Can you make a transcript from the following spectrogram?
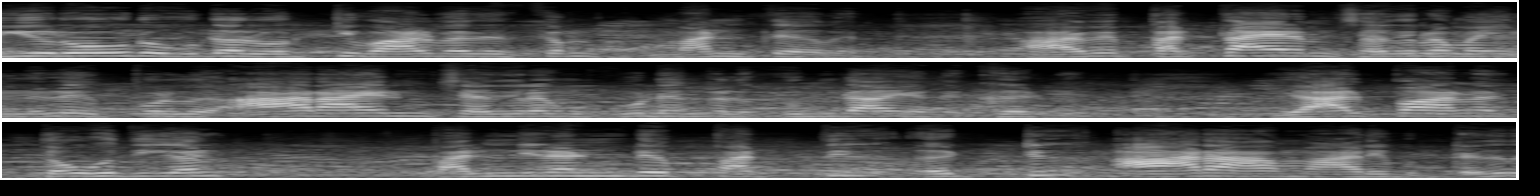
உயிரோடு உடல் ஒட்டி வாழ்வதற்கும் மண் தேவை. ஆகவே பத்தாயிரம் சதுர மைலில் இப்பொழுது ஆறாயிரம் சதுரம் கூட எங்களுக்கு உண்டா என கேள்வி. யாழ்ப்பாண தொகுதிகள் பன்னிரெண்டு பத்து எட்டு ஆறாக மாறிவிட்டது.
